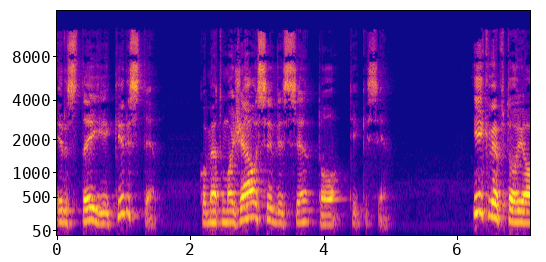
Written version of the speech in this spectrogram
ir staigiai kirsti, kuomet mažiausiai visi to tikisi. Įkvėptojo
